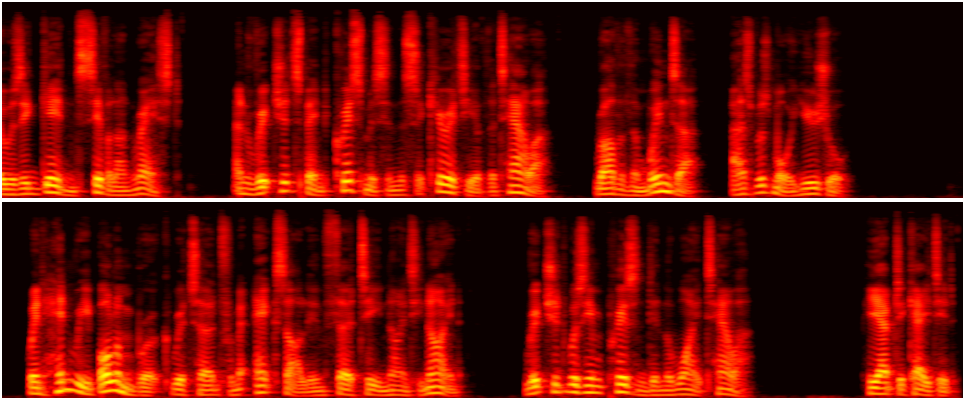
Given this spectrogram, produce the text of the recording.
there was again civil unrest, and Richard spent Christmas in the security of the Tower rather than Windsor, as was more usual. When Henry Bolingbroke returned from exile in 1399, Richard was imprisoned in the White Tower. He abdicated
